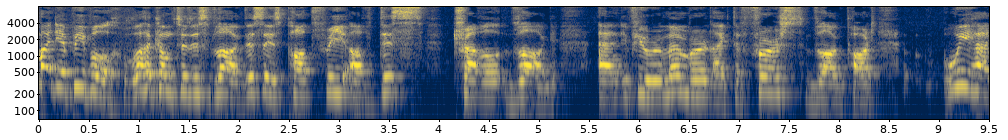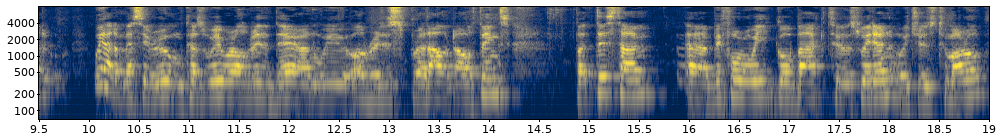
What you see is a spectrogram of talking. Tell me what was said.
My dear people, welcome to this vlog. This is part 3 of this travel vlog. And if you remember, like the first vlog part, we had we had a messy room because we were already there and we already spread out our things. But this time, uh, before we go back to Sweden, which is tomorrow,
